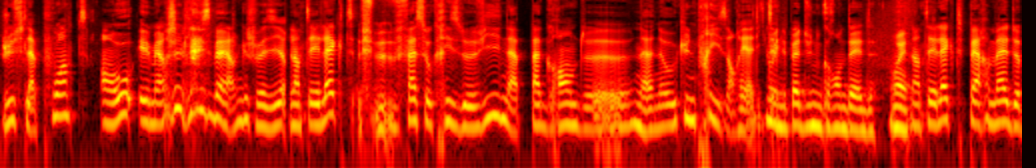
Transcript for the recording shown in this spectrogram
juste la pointe en haut émergée de l'iceberg. Je veux dire, l'intellect, face aux crises de vie, n'a pas grande, n'a aucune prise en réalité. Oui, il n'est pas d'une grande aide. Ouais. L'intellect permet de,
